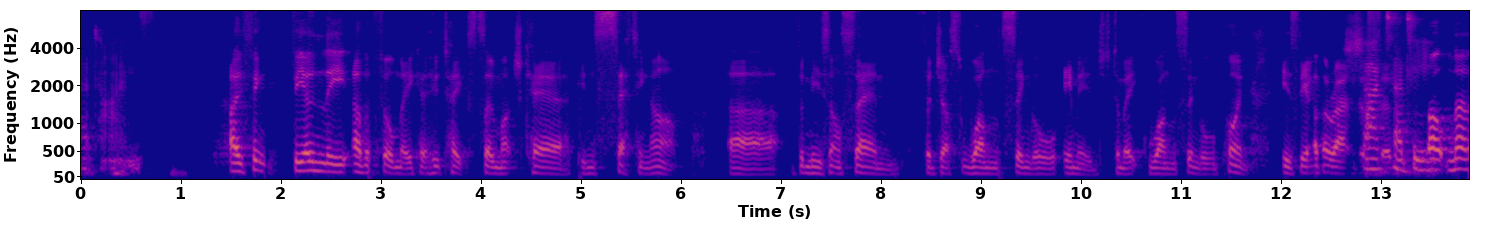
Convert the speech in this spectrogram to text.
at times. I think the only other filmmaker who takes so much care in setting up uh, the mise en scène for just one single image to make one single point is the other Anderson. Well, no,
